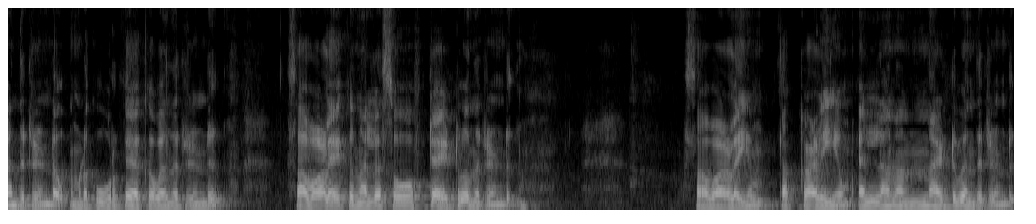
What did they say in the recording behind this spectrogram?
വന്നിട്ടുണ്ടാവും നമ്മുടെ കൂർക്കയൊക്കെ വന്നിട്ടുണ്ട് സവാളയൊക്കെ നല്ല സോഫ്റ്റായിട്ട് വന്നിട്ടുണ്ട്. സവാളയും തക്കാളിയും എല്ലാം നന്നായിട്ട് വെന്തിട്ടുണ്ട്.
